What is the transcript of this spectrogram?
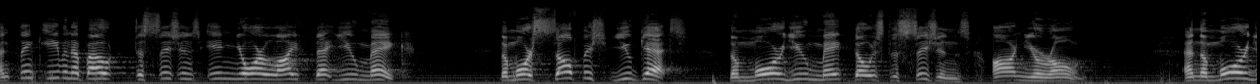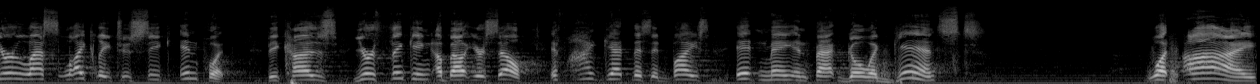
And think even about decisions in your life that you make. The more selfish you get, the more you make those decisions on your own and the more you're less likely to seek input because you're thinking about yourself. If I get this advice, it may in fact go against what I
